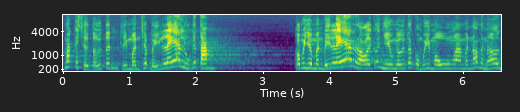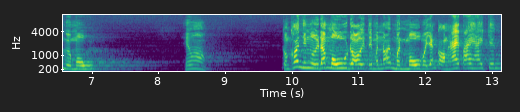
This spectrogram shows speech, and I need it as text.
mất cái sự tự tin thì mình sẽ bị lé luôn cái tâm. Còn bây giờ mình bị lé rồi, có nhiều người ta còn bị mù mà, mình nói mình hơn người mù. Hiểu không? Còn có những người đã mù rồi thì mình nói mình mù mà vẫn còn hai tay hai chân.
